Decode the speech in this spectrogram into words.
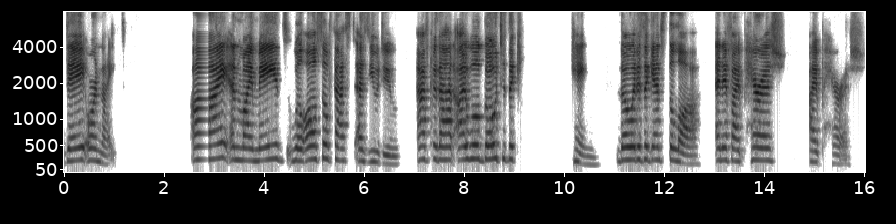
day or night. I and my maids will also fast as you do. After that, I will go to the king, though it is against the law. And if I perish, I perish.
